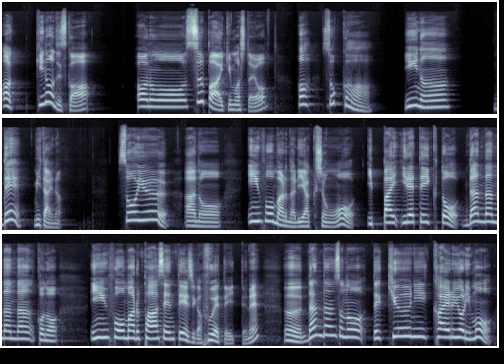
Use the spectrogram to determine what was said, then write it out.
あ昨日ですか？あのースーパー行きましたよ。あそっか。いいな。でみたいな。そういうあのインフォーマルなリアクションをいっぱい入れていくとだんだんだんだんこのインフォーマルパーセンテージが増えていってね、うん、だんだんそので急に変えるよりも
